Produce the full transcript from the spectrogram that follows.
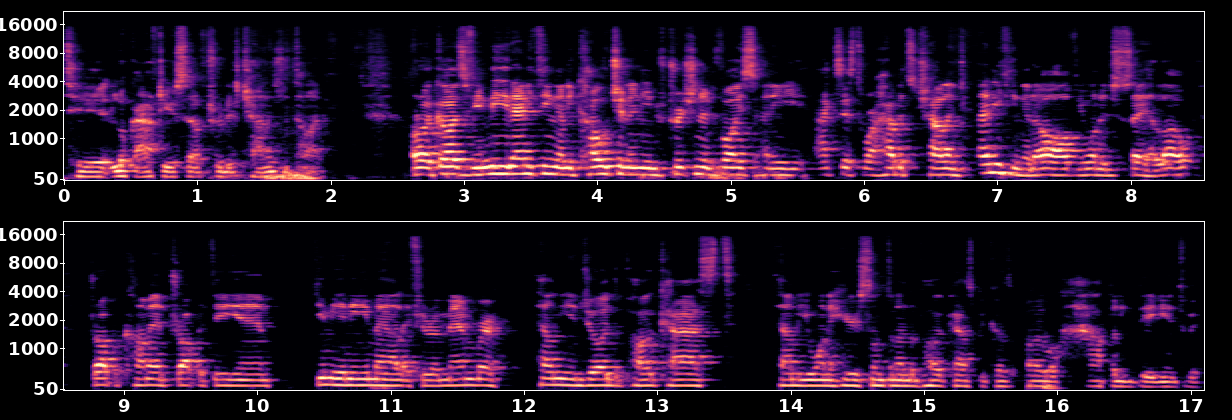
to look after yourself through this challenge challenging time. All right, guys, if you need anything, any coaching, any nutrition advice, any access to our habits challenge, anything at all, if you want to just say hello, drop a comment, drop a DM, give me an email. If you're a member, tell me you enjoyed the podcast. Tell me you want to hear something on the podcast because I will happily dig into it.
